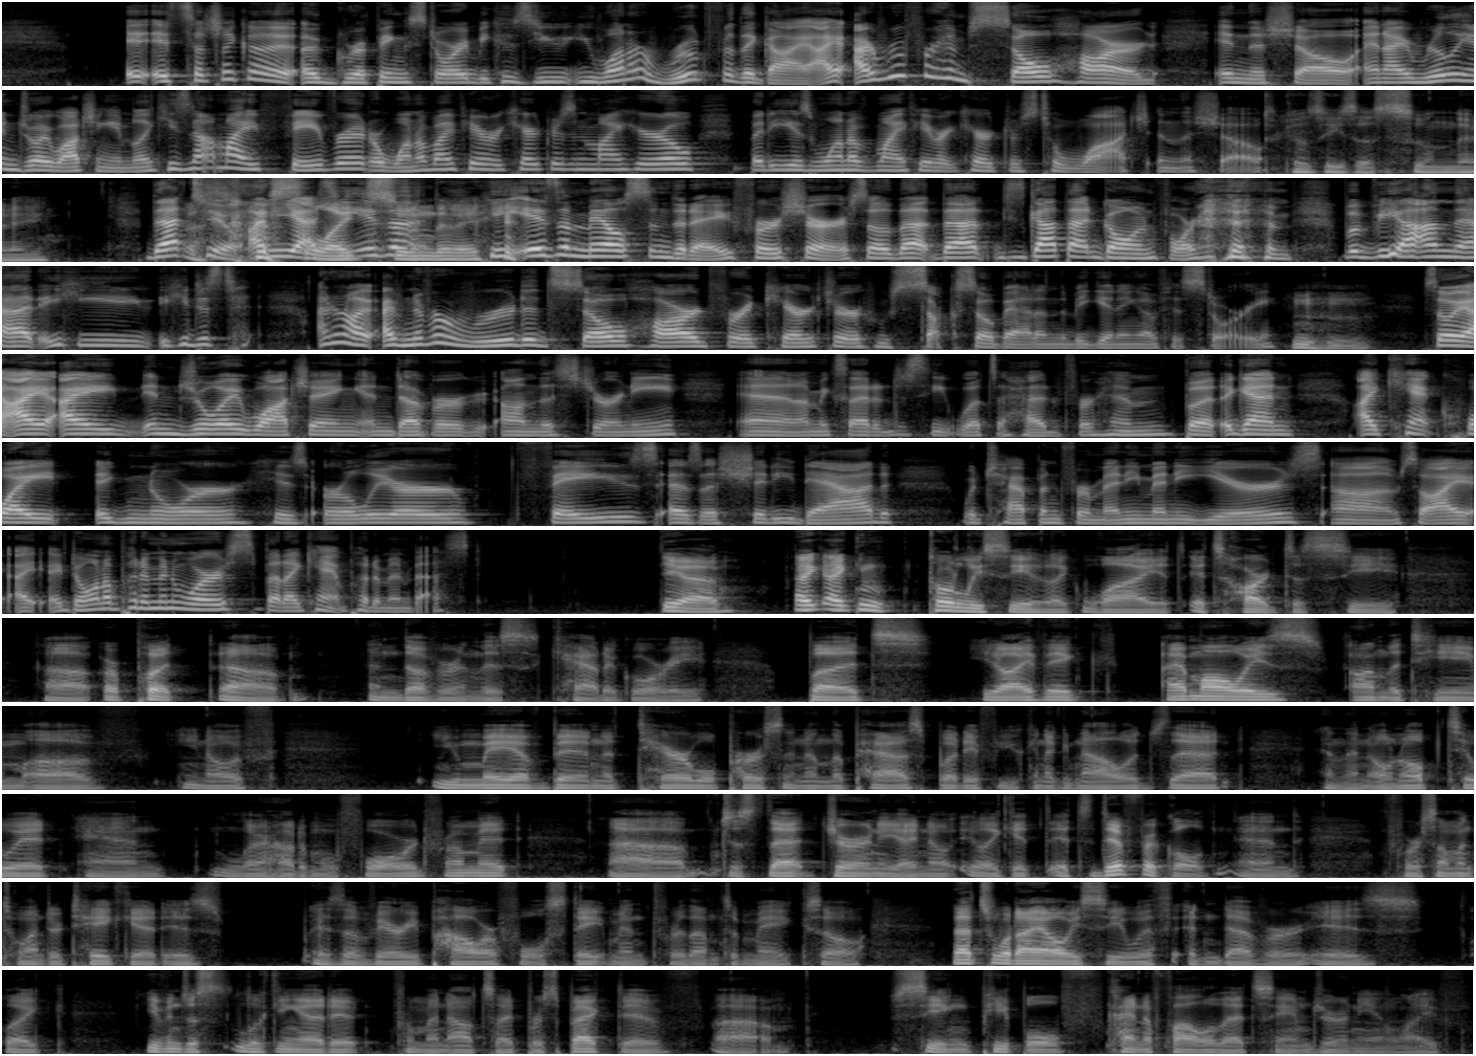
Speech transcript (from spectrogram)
it's such like a, a gripping story because you you want to root for the guy. I, I root for him so hard in the show and I really enjoy watching him. Like he's not my favorite or one of my favorite characters in My Hero, but he is one of my favorite characters to watch in the show. because he's a tsundere. That too. I mean, yes, he is a he is a male tsundere for sure. So that that he's got that going for him. but beyond that, he he just I don't know. I've never rooted so hard for a character who sucks so bad in the beginning of his story. hmm So yeah, I, I enjoy watching Endeavor on this journey, and I'm excited to see what's ahead for him. But again, I can't quite ignore his earlier phase as a shitty dad, which happened for many many years. Um, so I I, I don't want to put him in worst, but I can't put him in best. Yeah, I, I can totally see like why it's it's hard to see uh, or put um, Endeavor in this category, but you know I think I'm always on the team of you know if you may have been a terrible person in the past, but if you can acknowledge that and then own up to it and learn how to move forward from it, um, just that journey. I know like it, it's difficult, and for someone to undertake it is is a very powerful statement for them to make. So that's what I always see with Endeavor is like even just looking at it from an outside perspective, um, seeing people kind of follow that same journey in life.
